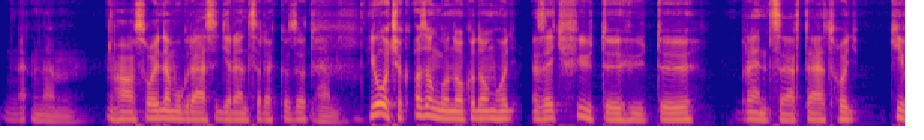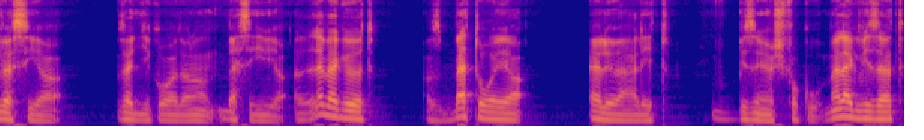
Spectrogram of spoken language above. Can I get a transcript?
nem, nem, Ha szóval hogy nem ugrálsz így a rendszerek között. nem. Jó, csak azon gondolkodom, hogy ez egy fűtő-hűtő rendszer, tehát hogy kiveszi a, az egyik oldalon, beszívja a levegőt, az betolja, előállít bizonyos fokú melegvizet,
